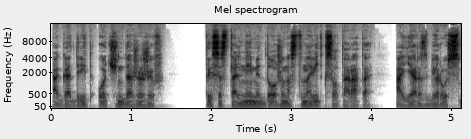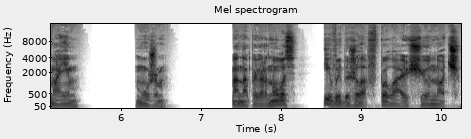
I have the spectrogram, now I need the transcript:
а Гадрит очень даже жив. Ты с остальными должен остановить Ксалтарата, а я разберусь с моим... мужем». Она повернулась и выбежала в пылающую ночь.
